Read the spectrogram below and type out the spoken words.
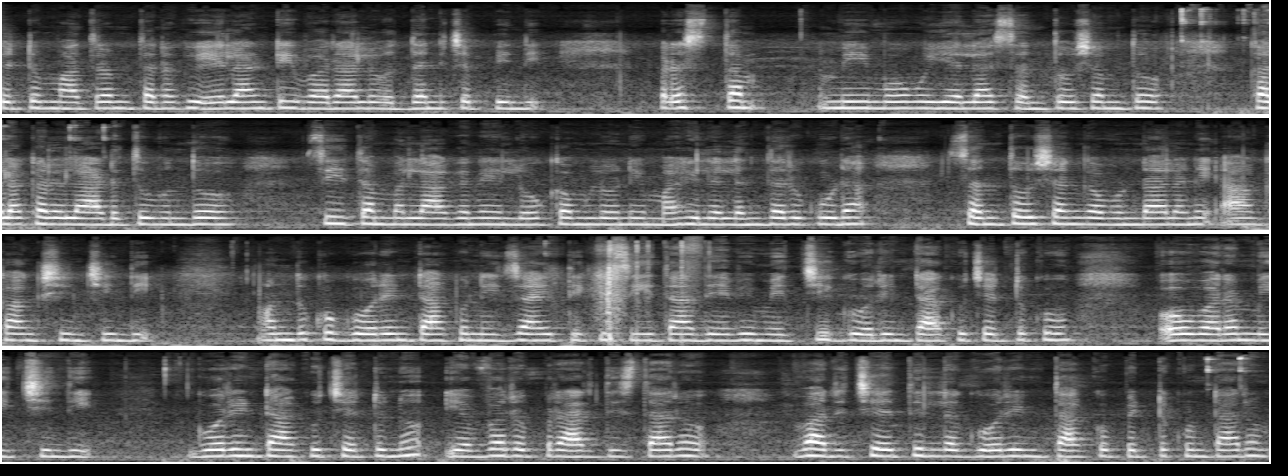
చెట్టు మాత్రం తనకు ఎలాంటి వరాలు వద్దని చెప్పింది. ప్రస్తుతం మీ మోము ఎలా సంతోషంతో కలకలలాడుతూ ఉందో సీతమ్మ లాగానే లోకంలోని మహిళలందరూ కూడా సంతోషంగా ఉండాలని ఆకాంక్షించింది. అందుకు గోరింటాకు నిజాయితీకి సీతాదేవి మెచ్చి గోరింటాకు చెట్టుకు ఓ వరం ఇచ్చింది. గోరింటాకు చెట్టును ఎవరు ప్రార్థిస్తారో వారి చేతిల్లో గోరింటాకు పెట్టుకుంటారు.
